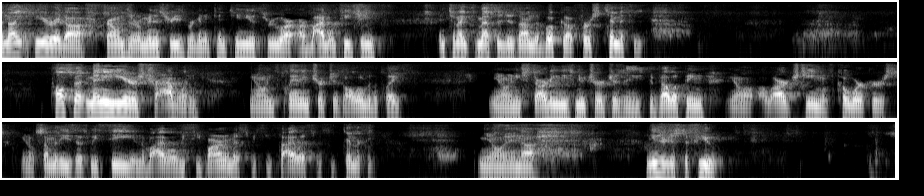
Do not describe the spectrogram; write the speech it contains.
tonight here at uh, Ground Zero Ministries, we're going to continue through our, our Bible teaching. And tonight's message is on the book of First Timothy. Paul spent many years traveling. You know, he's planting churches all over the place. You know, and he's starting these new churches and he's developing, you know, a large team of co-workers. You know, some of these as we see in the Bible, we see Barnabas, we see Silas, we see Timothy. You know, and uh, these are just a few.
